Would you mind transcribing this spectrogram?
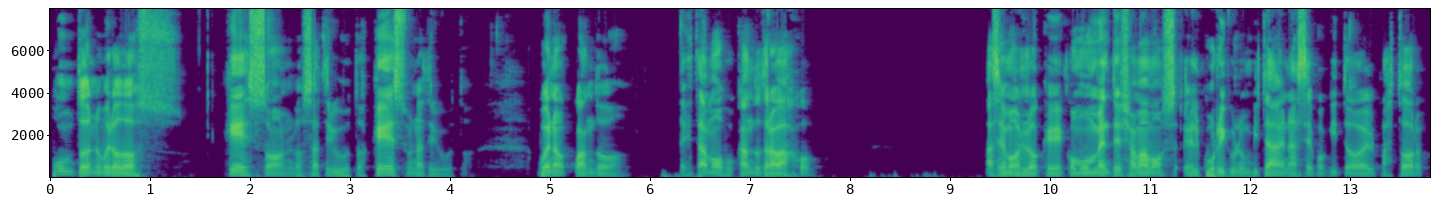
Punto número dos. ¿Qué son los atributos? ¿Qué es un atributo? Bueno, cuando estamos buscando trabajo, hacemos lo que comúnmente llamamos el currículum vitae. Hace poquito el pastor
